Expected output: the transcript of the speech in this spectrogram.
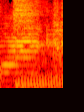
Yeah.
